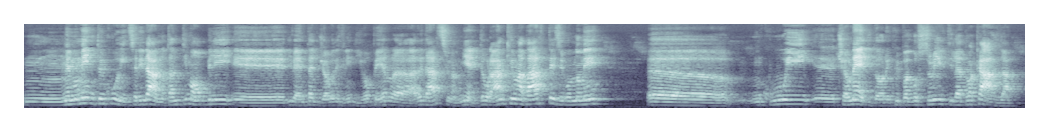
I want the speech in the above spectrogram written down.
Mm, nel momento in cui inseriranno tanti mobili eh, diventa il gioco definitivo per arredarsi un ambiente. Ora anche una parte secondo me eh, in cui eh, c'è un editor in cui puoi costruirti la tua casa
